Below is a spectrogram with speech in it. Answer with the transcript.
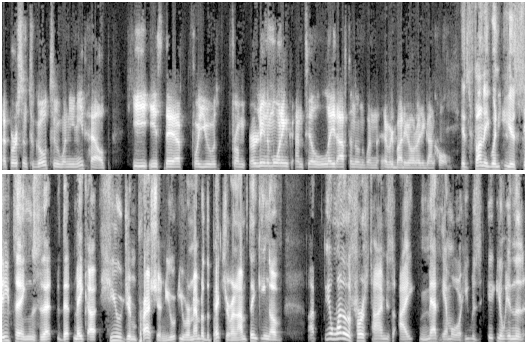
a person to go to when you need help. He is there for you from early in the morning until late afternoon when everybody already gone home. It's funny when you see things that that make a huge impression. You you remember the picture, and I'm thinking of uh, you know, one of the first times I met him, or he was, you know, in the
